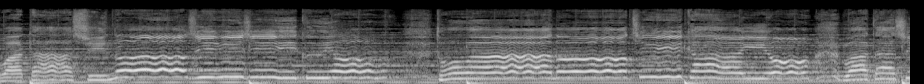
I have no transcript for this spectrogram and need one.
私の自軸よ。永遠の誓いを私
